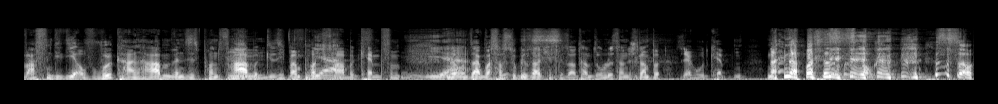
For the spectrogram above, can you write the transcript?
Waffen, die die auf Vulkan haben, wenn sie Pontfarbe, mhm. sich beim Pontfarbe ja. kämpfen. Ja. Ne, und sagen, was hast du gesagt? Ich habe gesagt, Han Solo ist eine Schlampe. Sehr gut, Captain. Nein, aber das ist auch, das ist auch,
